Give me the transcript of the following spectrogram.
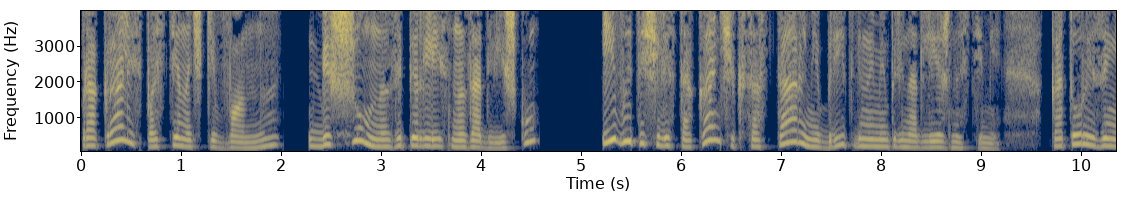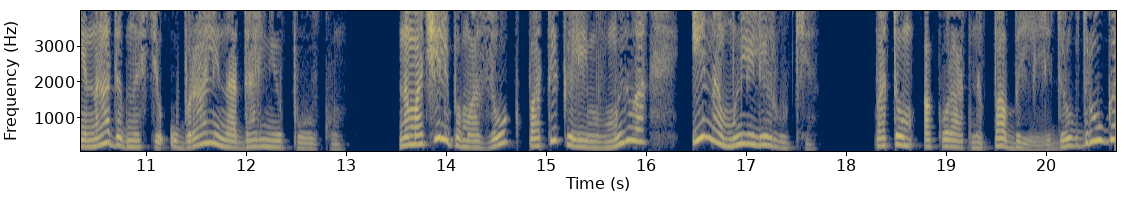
прокрались по стеночке в ванную, бесшумно заперлись на задвижку и вытащили стаканчик со старыми бритвенными принадлежностями, которые за ненадобностью убрали на дальнюю полку. Намочили помазок, потыкали им в мыло и намылили руки. Потом аккуратно побрили друг друга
